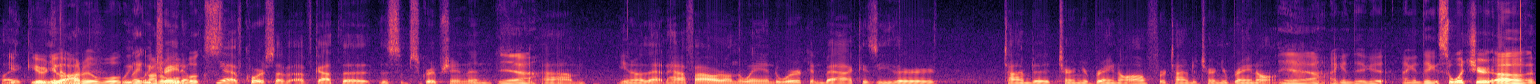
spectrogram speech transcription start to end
like you, ever you do know, audiobook we, like we audible trade books? Yeah, of course. I've I've got the the subscription and. Yeah. Um, you know that half hour on the way into work and back is either time to turn your brain off or time to turn your brain on. Yeah, I can dig it. I can dig it. So what's your uh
